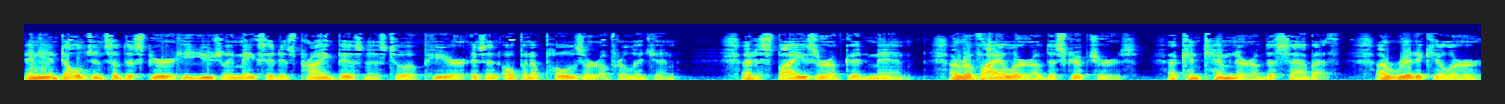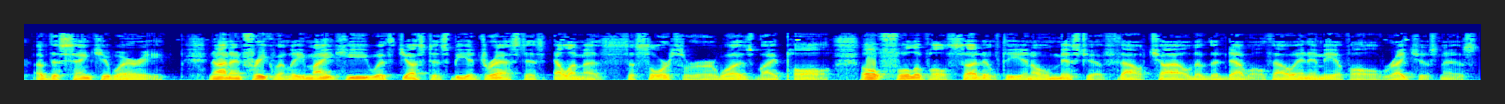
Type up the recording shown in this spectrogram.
In the indulgence of the Spirit, he usually makes it his prime business to appear as an open opposer of religion, a despiser of good men, a reviler of the scriptures, a contemner of the Sabbath, a ridiculer of the sanctuary. Not infrequently might he with justice be addressed as Elymas, the sorcerer, was by Paul. O full of all subtlety and all mischief, thou child of the devil, thou enemy of all righteousness.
